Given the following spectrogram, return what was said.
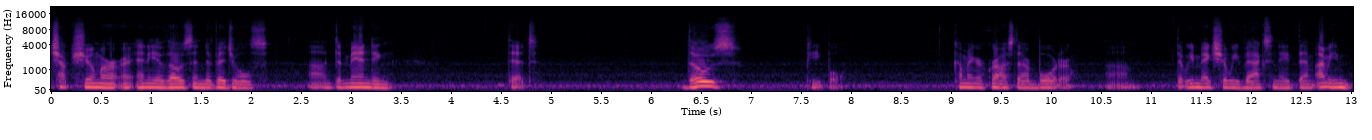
Chuck Schumer, or any of those individuals uh, demanding that those people coming across our border, um, that we make sure we vaccinate them. I mean,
